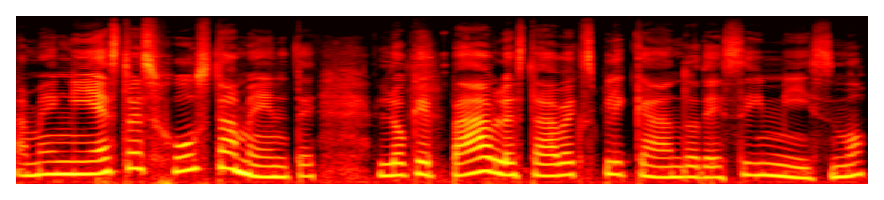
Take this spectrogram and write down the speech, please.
Amén. Y esto es justamente lo que Pablo estaba explicando de sí mismo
